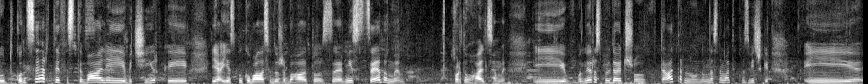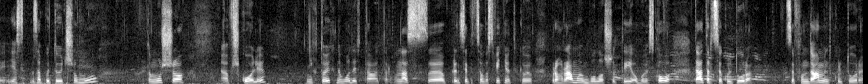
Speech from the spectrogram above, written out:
тут концерти, фестивалі, вечірки. Я, я спілкувалася дуже багато з місцевими португальцями, і вони розповідають, що театр ну, у нас немає такої звички. І я запитую, чому? Тому що е, в школі ніхто їх не водить в театр. У нас, е, в принципі, це в освітньою такою програмою було, що ти обов'язково театр це культура, це фундамент культури,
